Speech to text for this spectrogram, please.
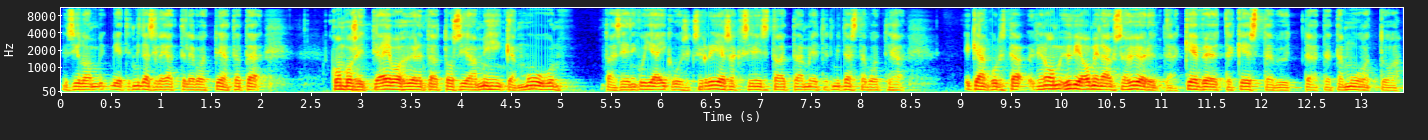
niin silloin mietit, mitä sillä jätteellä voi tehdä. Tätä komposiittia ei voi hyödyntää tosiaan mihinkään muuhun, tai se ei niin kuin jää ikuiseksi riesaksi, niin sitten aletaan miettiä, että mitä sitä voi tehdä. Ikään kuin sitä, sen hyviä ominaisuuksia hyödyntää, keveyttä, kestävyyttä, tätä muotoa,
